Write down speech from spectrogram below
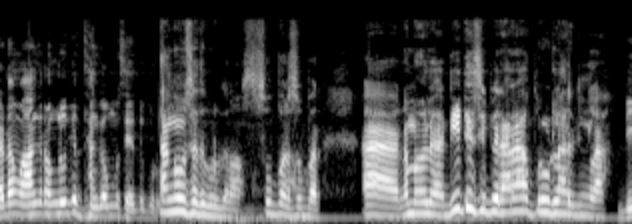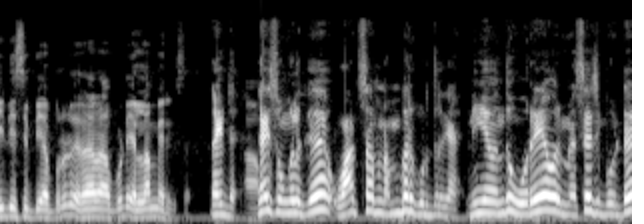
இடம் வாங்குறவங்களுக்கு தங்கமும் சேர்த்து கொடுக்கும் தங்கமும் சேர்த்து கொடுக்குறோம். சூப்பர் சூப்பர். நம்ம டிடிசிபி ரேரா அப்ரூவ்லாம் இருக்குங்களா? டிடிசிபி அப்ரூவ்டு ரேரா அப்ரூவ்டு எல்லாமே இருக்கு சார் ரைட்டு. கைஸ் உங்களுக்கு வாட்ஸ்அப் நம்பர் கொடுத்துருக்கேன். நீங்கள் வந்து ஒரே ஒரு மெசேஜ் போட்டு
